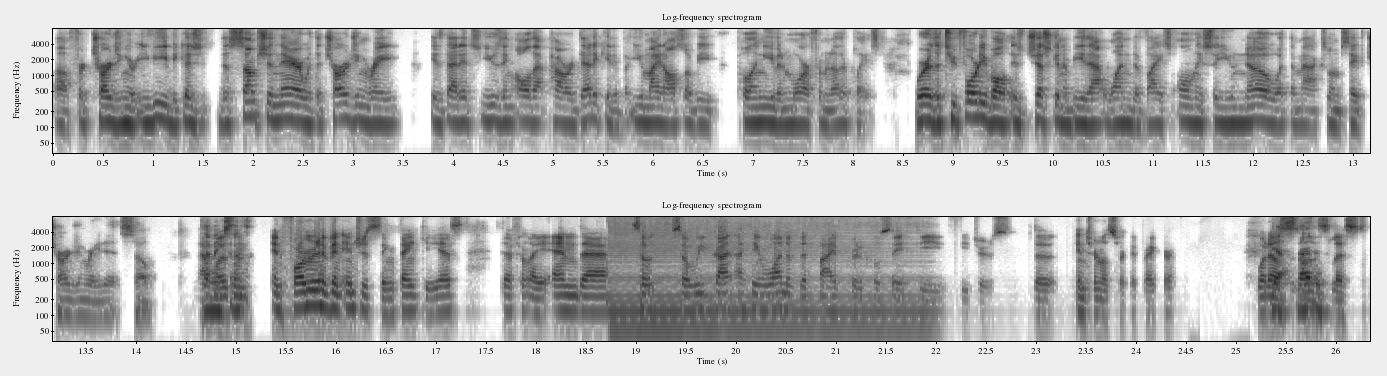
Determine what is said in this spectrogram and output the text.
uh, for charging your EV, because the assumption there with the charging rate is that it's using all that power dedicated, but you might also be pulling even more from another place. Whereas a 240 volt is just going to be that one device only. So you know what the maximum safe charging rate is. So that, that was sense? informative and interesting. Thank you. Yes, definitely. And uh, so, so we've got, I think, one of the five critical safety features, the internal circuit breaker. What else yes, is on this list?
